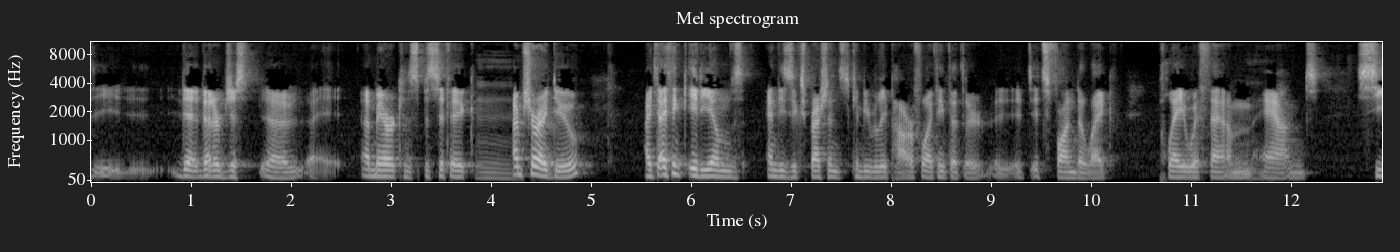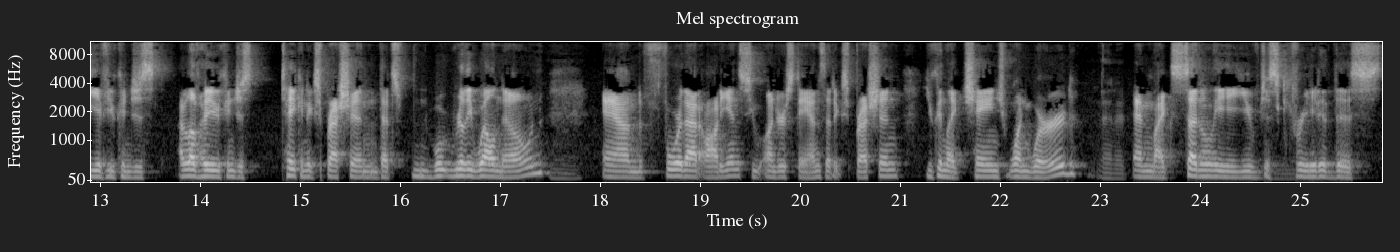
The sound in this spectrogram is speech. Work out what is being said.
that, that are just uh, American specific. Mm. I'm sure I do. I, I think idioms and these expressions can be really powerful. I think that they're it, it's fun to like play with them and see if you can just. I love how you can just take an expression that's really well known. And for that audience who understands that expression, you can like change one word And it, and like suddenly you've just created this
